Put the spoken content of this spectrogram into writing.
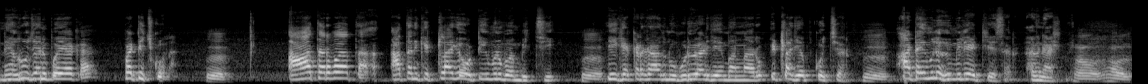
నెహ్రూ చనిపోయాక పట్టించుకోలే. ఆ తర్వాత అతనికి ఇట్లాగే ఓ టీమును పంపించి. నీకు ఎక్కడ కాదు నువ్వు గుడివాడ చేయమన్నారు. ఇట్లా చెప్పుకొచ్చారు. ఆ టైంలో హ్యూమిలియేట్ చేశారు అవినాష్ని. అవును అవును.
